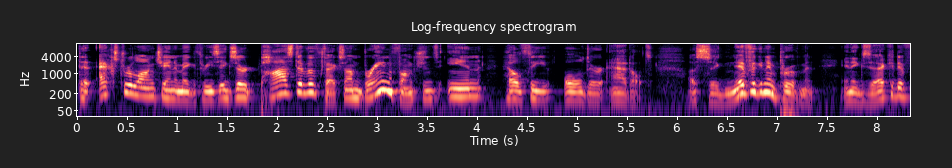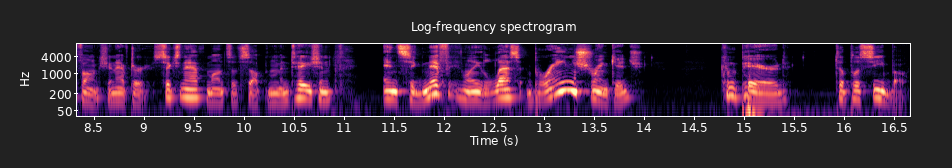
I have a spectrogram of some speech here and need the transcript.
that extra long-chain omega-3s exert positive effects on brain functions in healthy older adults, a significant improvement in executive function after six and a half months of supplementation, and significantly less brain shrinkage compared to placebo.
